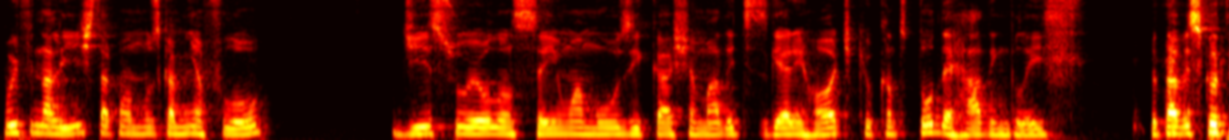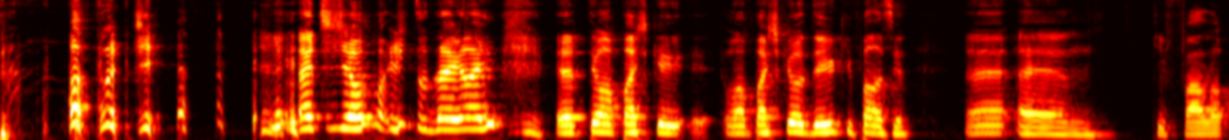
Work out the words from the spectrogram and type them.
fui finalista com a música Minha Flor. Disso eu lancei uma música chamada It's Getting Hot, que eu canto todo errado em inglês. Eu tava escutando outro dia. Antes de eu estudar inglês, eh, tem uma parte que, uma parte que eu odeio que fala assim. é, é, que fala.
